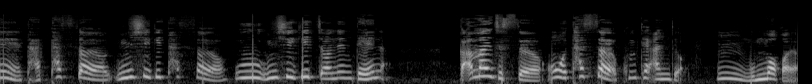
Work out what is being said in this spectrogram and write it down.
예, 다 탔어요. 음식이 탔어요. 우, 음식이 저는 된 까만졌어요. 어, 탔어요. 콤테 안드. 음, 못 먹어요.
